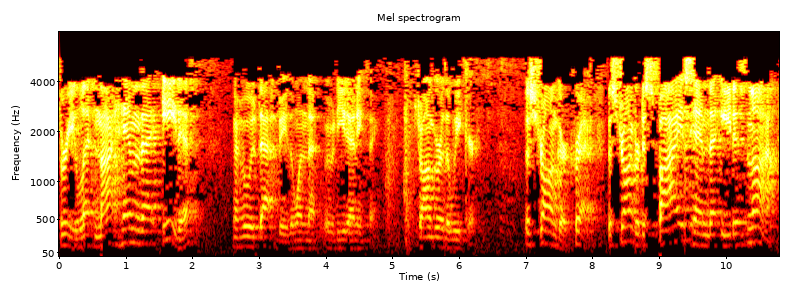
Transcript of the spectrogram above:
3. Let not him that eateth, now who would that be? The one that would eat anything? Stronger or the weaker? The stronger, correct. The stronger despise him that eateth not.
